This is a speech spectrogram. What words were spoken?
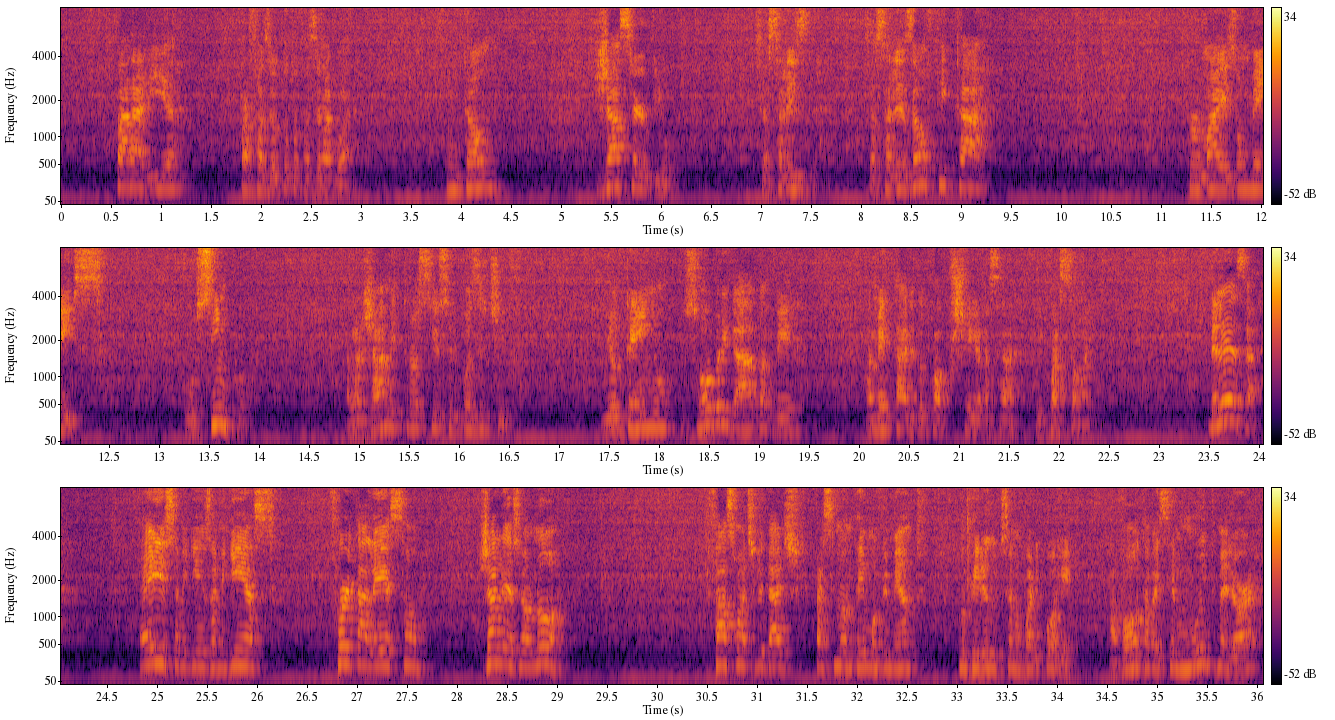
pararia para fazer o que eu estou fazendo agora. Então, já serviu. Se essa, se essa lesão ficar por mais um mês ou cinco, ela já me trouxe isso de positivo. E eu tenho, sou obrigado a ver a metade do copo cheio nessa equação aí. Beleza? É isso, amiguinhos, amiguinhas. Fortaleçam. Já lesionou? Faça uma atividade para se manter em movimento no período que você não pode correr. A volta vai ser muito melhor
